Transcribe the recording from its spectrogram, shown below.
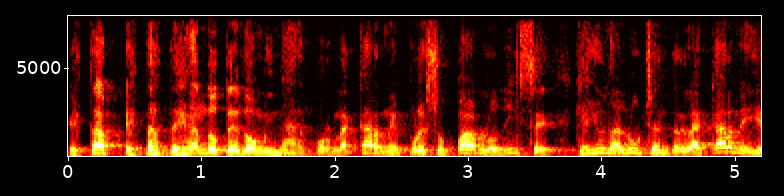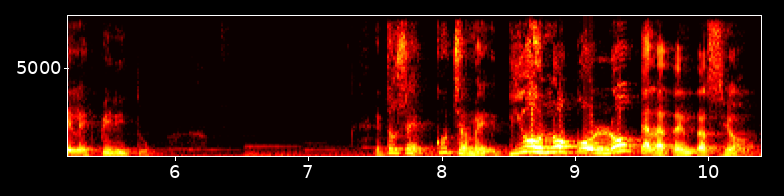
estás dejándote dominar por la carne. Por eso Pablo dice que hay una lucha entre la carne y el espíritu. Entonces, escúchame, Dios no coloca la tentación.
